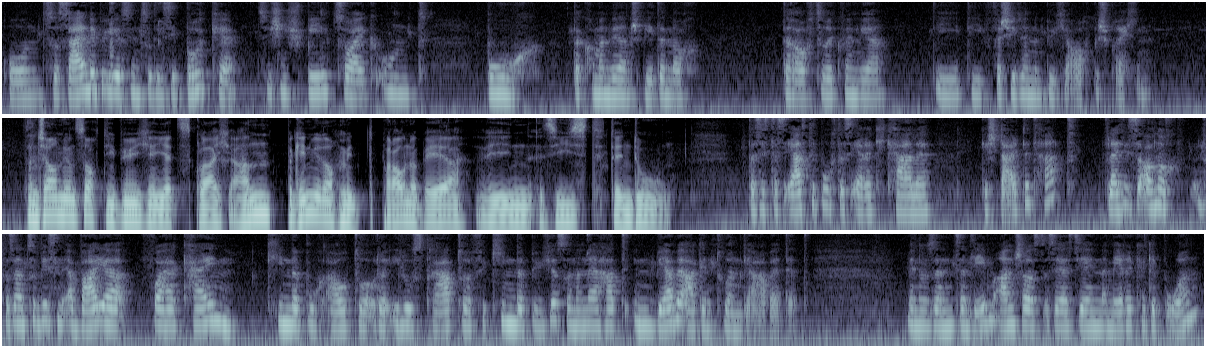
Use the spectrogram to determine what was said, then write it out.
Und so seine Bücher sind so diese Brücke zwischen Spielzeug und Buch. Da kommen wir dann später noch darauf zurück, wenn wir die, die verschiedenen Bücher auch besprechen. Dann schauen wir uns doch die Bücher jetzt gleich an. Beginnen wir doch mit Brauner Bär. Wen siehst denn du? Das ist das erste Buch, das Erik Kahle gestaltet hat. Vielleicht ist es auch noch interessant zu wissen, er war ja vorher kein Kinderbuchautor oder Illustrator für Kinderbücher, sondern er hat in Werbeagenturen gearbeitet. Wenn du sein, sein Leben anschaust, also er ist ja in Amerika geboren.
